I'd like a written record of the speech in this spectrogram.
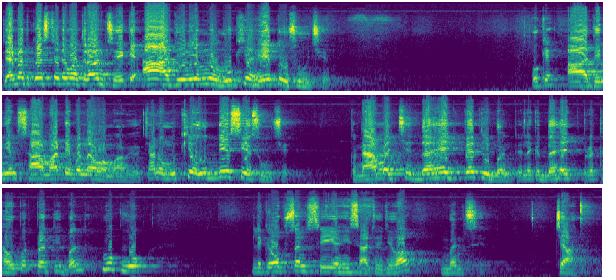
ત્યારબાદ ક્વેશ્ચન નંબર ત્રણ છે કે આ અધિનિયમનો મુખ્ય હેતુ શું છે? ઓકે? આ અધિનિયમ શા માટે બનાવવામાં આવ્યો છે? આનો મુખ્ય ઉદ્દેશ્ય શું છે? તો નામ જ છે દહેજ પ્રતિબંધ, એટલે કે દહેજ પ્રથા ઉપર પ્રતિબંધ મૂકવો. એટલે કે ઓપ્શન સી અહીં સાચો જવાબ બનશે. ચાલો.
